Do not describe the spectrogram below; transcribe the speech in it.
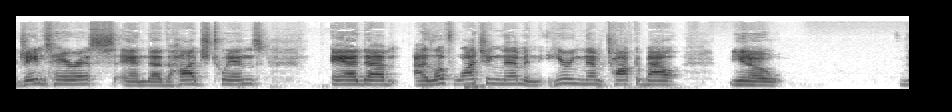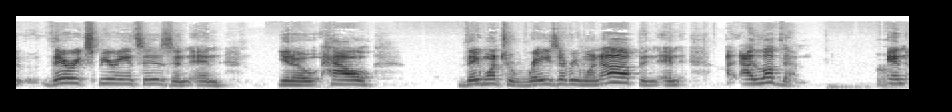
James Harris and uh, the Hodge twins. And um, I love watching them and hearing them talk about, you know, th- their experiences and and you know how they want to raise everyone up and and I, I love them, hmm. and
